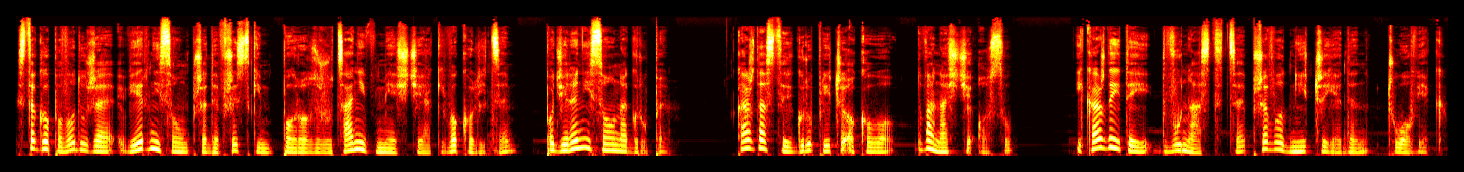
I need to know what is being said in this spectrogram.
Z tego powodu, że wierni są przede wszystkim porozrzucani w mieście, jak i w okolicy, podzieleni są na grupy. Każda z tych grup liczy około 12 osób i każdej tej dwunastce przewodniczy jeden człowiek,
